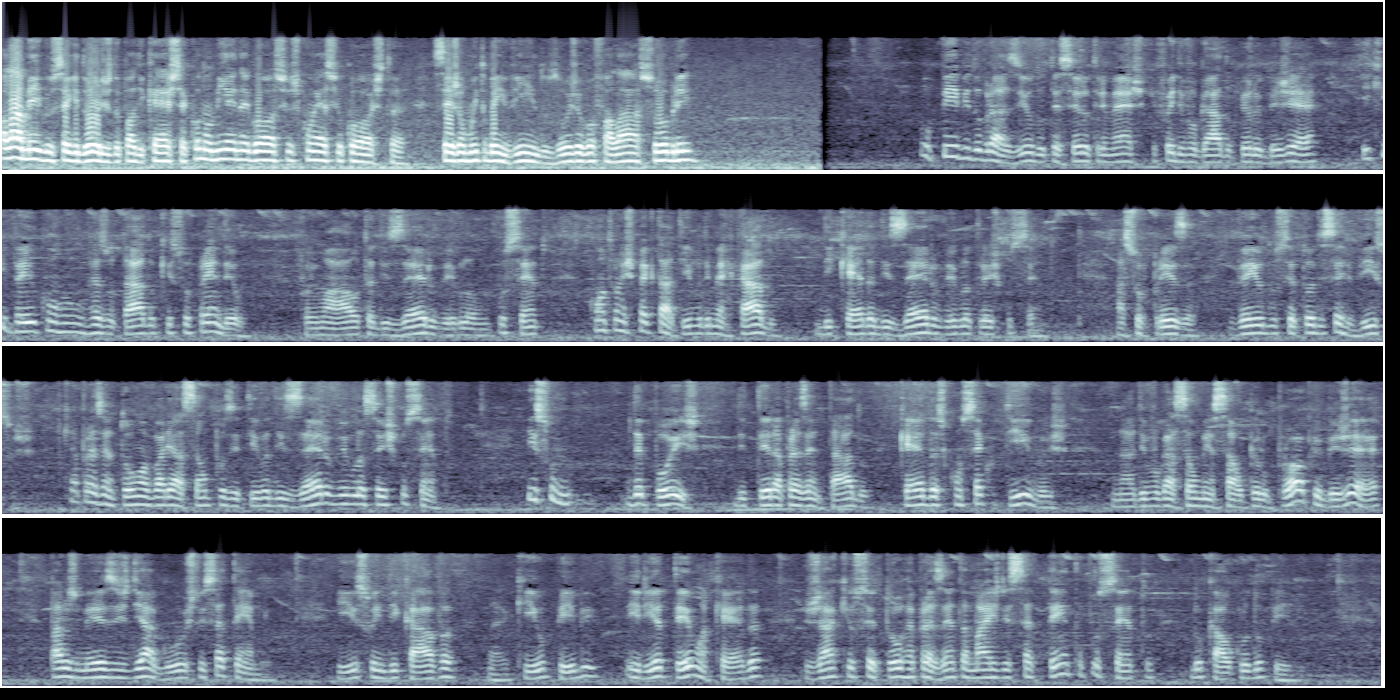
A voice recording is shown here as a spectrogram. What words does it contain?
Olá, amigos seguidores do podcast Economia e Negócios com Écio Costa. Sejam muito bem-vindos. Hoje eu vou falar sobre o PIB do Brasil do terceiro trimestre que foi divulgado pelo IBGE e que veio com um resultado que surpreendeu. Foi uma alta de 0,1% contra uma expectativa de mercado de queda de 0,3%. A surpresa veio do setor de serviços, que apresentou uma variação positiva de 0,6%. Isso depois de ter apresentado quedas consecutivas na divulgação mensal pelo próprio IBGE para os meses de agosto e setembro. E isso indicava né, que o PIB iria ter uma queda, já que o setor representa mais de 70% do cálculo do PIB.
